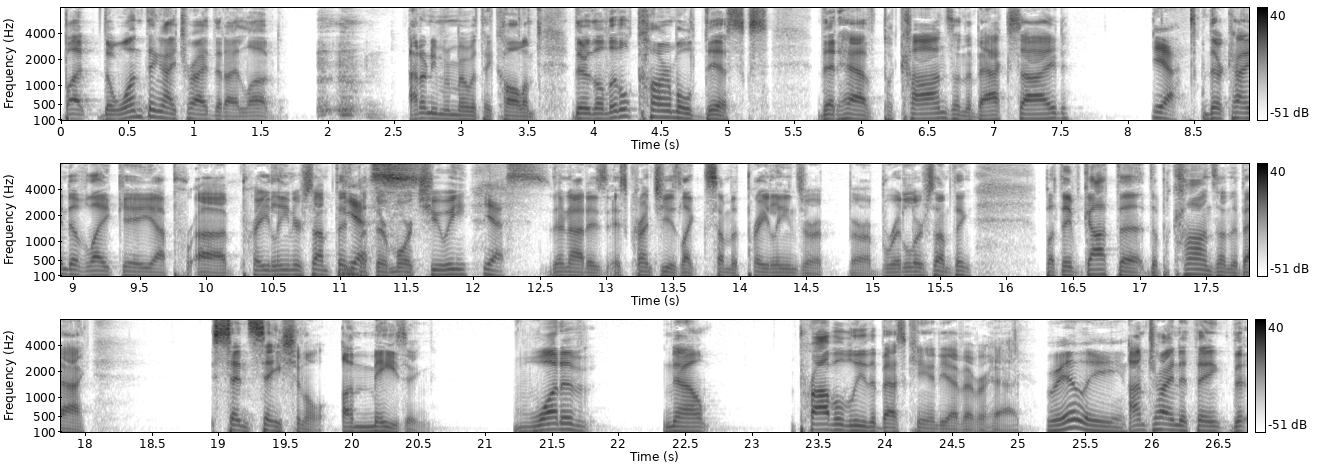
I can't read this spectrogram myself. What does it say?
But the one thing I tried that I loved, I don't even remember what they call them. They're the little caramel discs that have pecans on the backside. Yeah. They're kind of like a uh, pr- uh, praline or something, but they're more chewy. Yes. They're not as, as crunchy as like some of the pralines or a, or a brittle or something, but they've got the the pecans on the back. Sensational, amazing. One of now probably the best candy I've ever had. Really? I'm trying to think that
